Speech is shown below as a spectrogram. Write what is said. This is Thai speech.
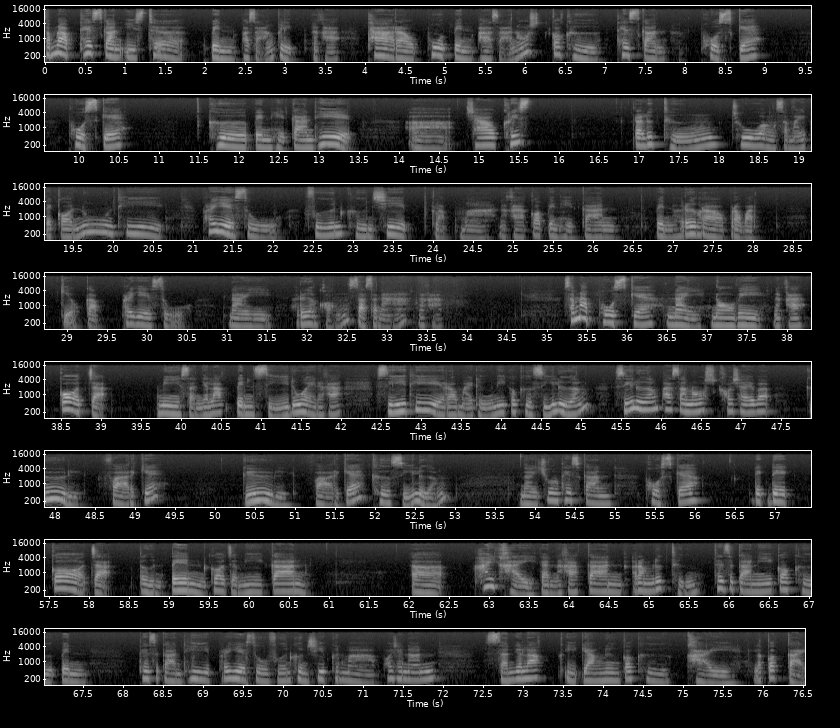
สำหรับเทศกาลอีสเตอร์เป็นภาษาอังกฤษนะคะ ถ้าเราพูดเป็นภาษา norsk ก็คือเทศกาล påske påske คือเป็นเหตุการณ์ที่ชาวคริสต์ระลึกถึงช่วงสมัยแต่ก่อนนู่นที่พระเยซูฟื้นคืนชีพกลับมานะคะ ก็เป็นเหตุการณ์เป็นเรื่องราวประวัติเกี่ยวกับ พระเยซูในเรื่องของศาสนานะคะสำหรับโพสเกในนอร์เวย์นะคะก็จะมีสัญลักษณ์เป็นสีด้วยนะคะ สีที่เราหมายถึงนี่ก็คือสีเหลือง สีเหลืองภาษาโนสเขาใช้ว่า gul farge gul farge คือสีเหลือง ในช่วงเทศกาลโพสเกเด็กๆก็จะ ตื่นเต้นก็จะมีการให้ไข่กันนะคะ การรำลึกถึงเทศกาลนี้ก็คือเป็นเทศกาลที่พระเยซูฟื้นคืนชีพขึ้นมา เพราะฉะนั้นสัญลักษณ์อีกอย่างหนึ่งก็คือไข่แล้วก็ไก่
